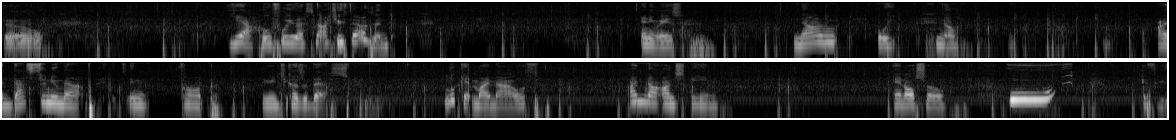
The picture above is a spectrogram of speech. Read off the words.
So, yeah, hopefully that's not 2000. Anyways, now I'm, wait, no. I, that's the new map. It's in comp. because of this. Look at my mouth. I'm not on Steam. And also, if you,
